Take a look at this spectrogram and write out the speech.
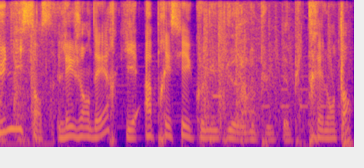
une licence légendaire qui est appréciée et connue depuis, depuis très longtemps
